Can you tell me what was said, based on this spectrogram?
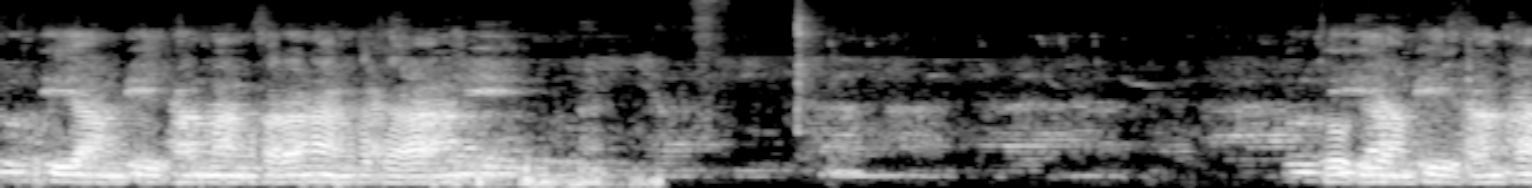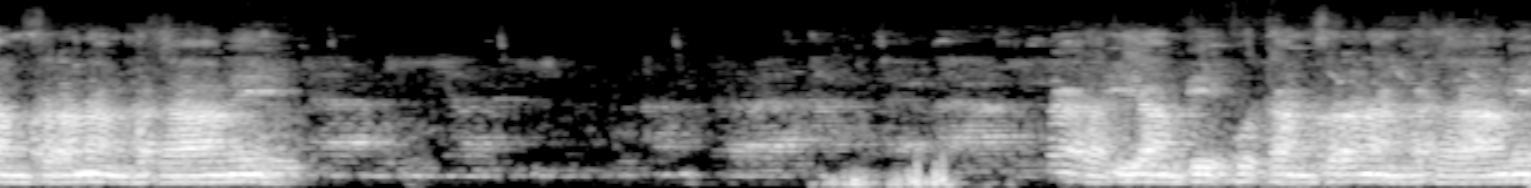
ทุติยัมปิธรรมังสารนังคาถามิทุติยามปิสังมังสารนังคาถามิตติยามปิพุทธังสารนังคาถามิ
